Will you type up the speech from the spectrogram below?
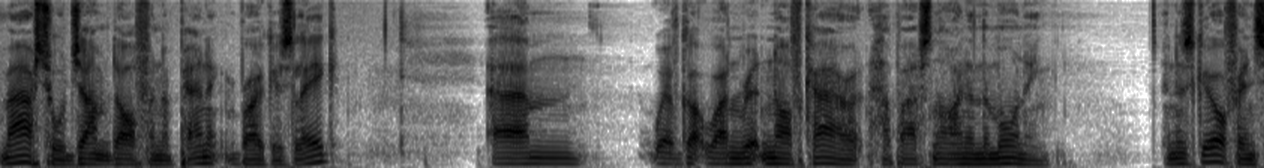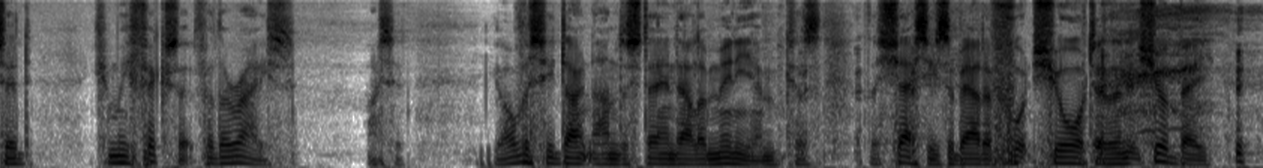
Marshall jumped off in a panic and broke his leg. Um, we've got one written off car at half past nine in the morning. And his girlfriend said, Can we fix it for the race? I said, You obviously don't understand aluminium because the chassis is about a foot shorter than it should be.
